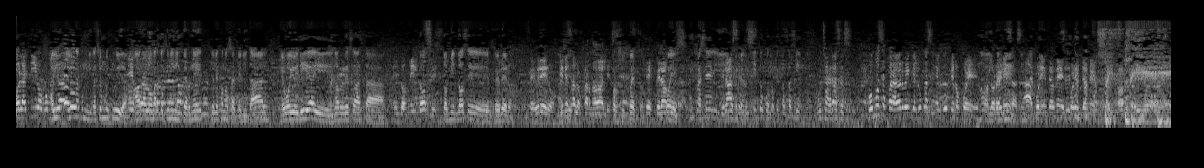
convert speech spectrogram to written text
Hola, tío, ¿cómo hay, estás? hay una comunicación muy fluida. Qué Ahora los barcos tienen internet, teléfono satelital. Me voy hoy día y no regreso hasta El 2012, 2012 febrero. febrero, vienes es. a los carnavales. Por supuesto. Te esperamos. Pues, un placer y Gracias. te felicito por lo que estás haciendo. Muchas gracias. ¿Cómo haces para ver 20 lucas en el buque? No puedes. No, cuando internet, regresas. Ah, por internet. por internet. Soy Popeye,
